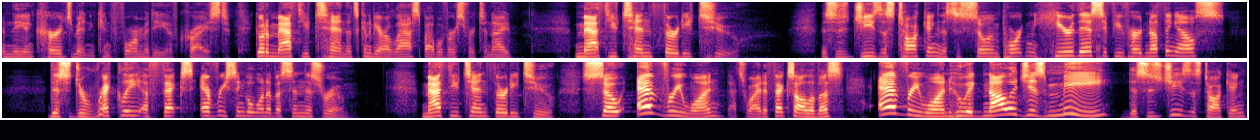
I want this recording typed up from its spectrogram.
and the encouragement and conformity of Christ. Go to Matthew 10. That's going to be our last Bible verse for tonight. Matthew 10 32. This is Jesus talking. This is so important. Hear this if you've heard nothing else. This directly affects every single one of us in this room. Matthew 10 32. So everyone, that's why it affects all of us, everyone who acknowledges me, this is Jesus talking,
